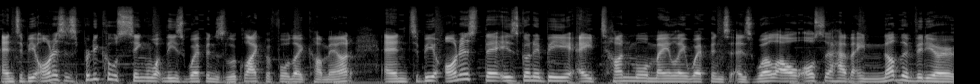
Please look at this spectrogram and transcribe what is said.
And to be honest, it's pretty cool seeing what these weapons look like before they come out. And to be honest, there is going to be a ton more melee weapons as well. I'll also have another video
